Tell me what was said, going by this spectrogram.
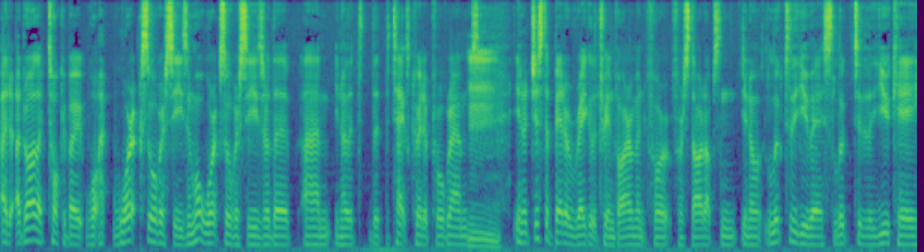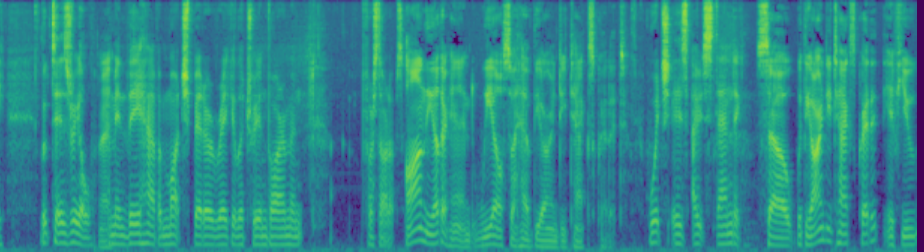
I'd, I'd rather talk about what works overseas, and what works overseas are the, um, you know, the, the, the tax credit programs. Hmm. You know, just a better regulatory environment for, for startups, and you know, look to the US, look to the UK, look to Israel. I mean, they have a much better regulatory environment for startups, On the other hand, we also have the R and D tax credit. which is outstanding. So, with the R and D tax credit, if you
